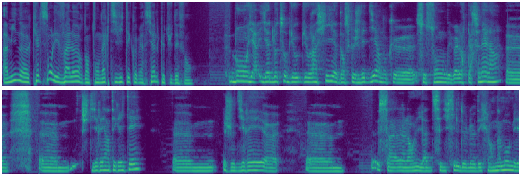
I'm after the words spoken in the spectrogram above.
Amine, quelles sont les valeurs dans ton activité commerciale que tu défends? Bon, il y a, de l'autobiographie dans ce que je vais te dire, donc euh, ce sont des valeurs personnelles. Hein. Euh, euh, je dirais intégrité. je dirais ça. Alors, c'est difficile de le décrire en un mot, mais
